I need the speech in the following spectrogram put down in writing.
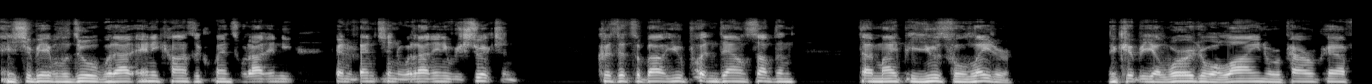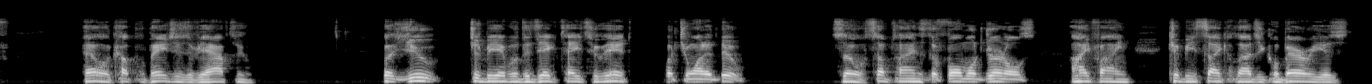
and should be able to do it without any consequence, without any convention, without any restriction. Because it's about you putting down something that might be useful later. It could be a word or a line or a paragraph, hell, a couple of pages if you have to. But you should be able to dictate to it what you want to do. So sometimes the formal journals I find could be psychological barriers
